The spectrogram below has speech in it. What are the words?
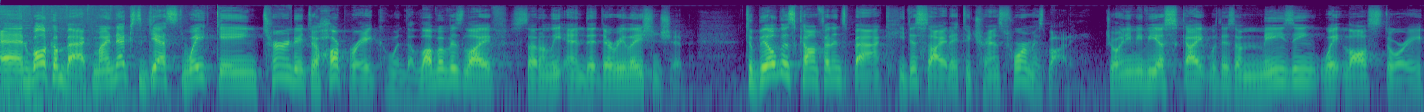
And welcome back. My next guest's weight gain turned into heartbreak when the love of his life suddenly ended their relationship. To build his confidence back, he decided to transform his body. Joining me via Skype with his amazing weight loss story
